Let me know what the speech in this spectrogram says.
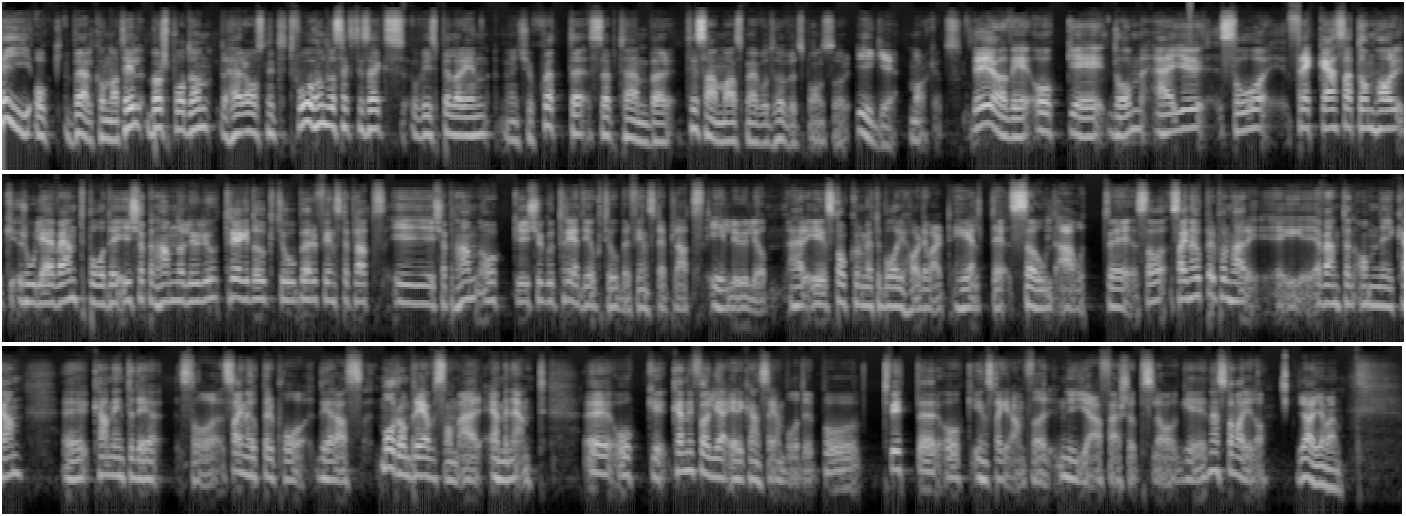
Hej och välkomna till Börspodden. Det här är avsnitt 266 och vi spelar in den 26 september tillsammans med vår huvudsponsor IG Markets. Det gör vi och eh, de är ju så fräcka så att de har roliga event både i Köpenhamn och Luleå. 3 oktober finns det plats i Köpenhamn och 23 oktober finns det plats i Luleå. Här i Stockholm och Göteborg har det varit helt eh, sold out. Eh, så signa upp er på de här eh, eventen om ni kan. Eh, kan inte det så signa upp er på deras morgonbrev som är eminent. Eh, och kan ni följa Erik Hansén både på Twitter och Instagram för nya affärsuppslag eh, nästan varje dag. Jajamän.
